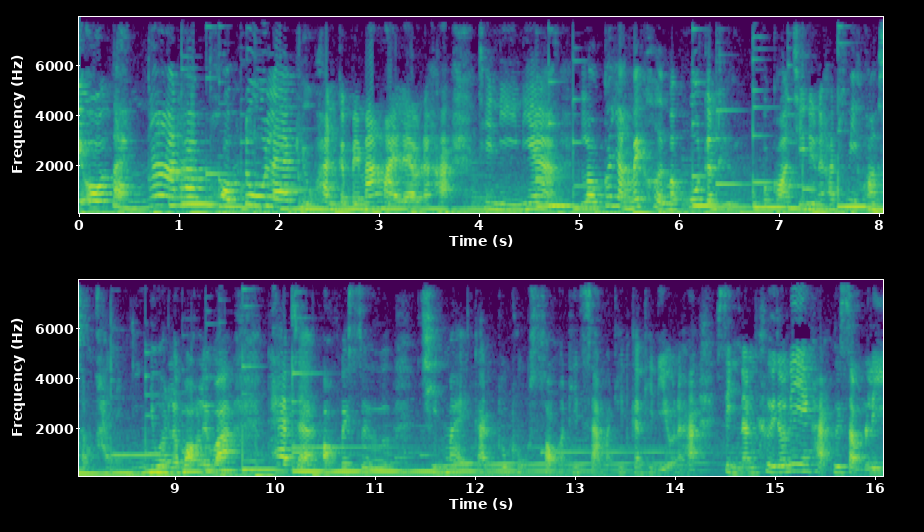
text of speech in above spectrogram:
ีโอแต่งหน้าทำผมดูแลผิวพรรณกันไปมากมายแล้วนะคะ ทีนี้เนี่ยเราก็ยังไม่เคยมาพูดกันถึงอุปกรณ์ชิ้นหนึ่งนะคะ ที่มีความสำคัญอย่างยิ่งยวดและบอกเลยว่า แทบจะออกไปซื้อชิ้นใหม่กันทุก ๆ 2 อาทิตย์ 3 อาทิตย์กันทีเดียวนะคะ สิ่งนั้นคือเจ้านี่ค่ะคือสำลี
